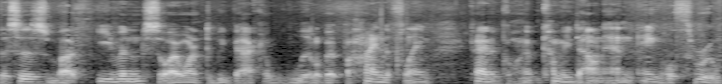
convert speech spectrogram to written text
this is about even, so I want it to be back a little bit behind the flame, kind of going, coming down and angle through.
